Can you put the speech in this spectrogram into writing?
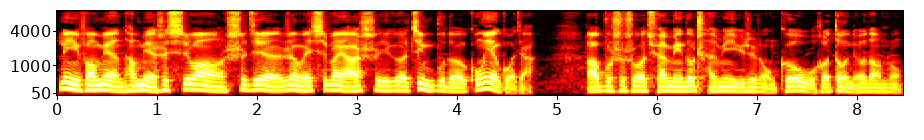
另一方面，他们也是希望世界认为西班牙是一个进步的工业国家，而不是说全民都沉迷于这种歌舞和斗牛当中。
